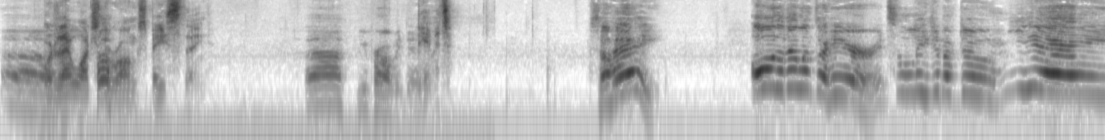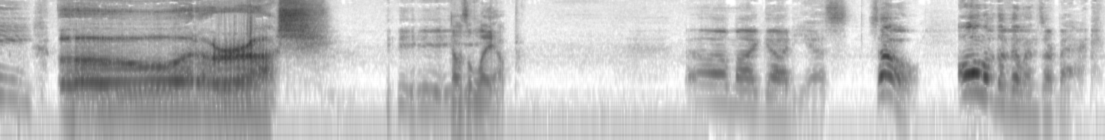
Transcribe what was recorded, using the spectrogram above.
or did I watch the wrong space thing? Uh, you probably did. Damn it. So hey, all the villains are here. It's the Legion of Doom. Yay! Oh, what a rush! That was a layup. Oh my god, yes. So, all of the villains are back.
